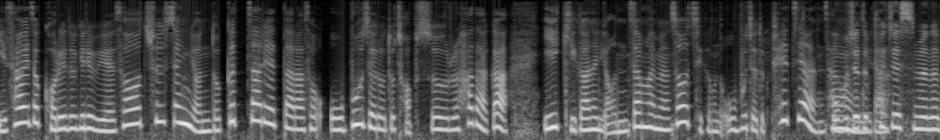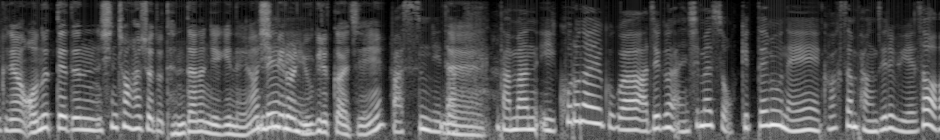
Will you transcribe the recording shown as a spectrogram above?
이 사회적 거리두기를 위해서 출생 연도 끝자리에 따라서 오부제로도 접수를 하다가 이 기간을 연장하면서 지금은 오부제도 폐지한 상황입니다. 오부제도 폐지했으면 그냥 어느 때든 신청하셔도 된다는 얘기네요. 11월 네. 6일까지. 맞습니다. 네. 다만 이 코로나19가 정도가 아직은 안심할 수 없기 때문에 그 확산 방지를 위해서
